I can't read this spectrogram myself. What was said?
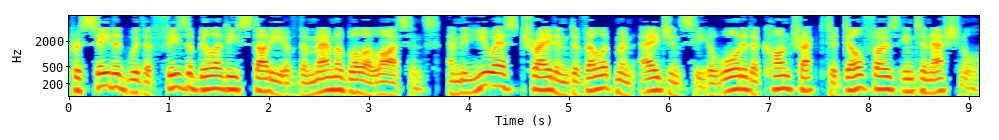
proceeded with a feasibility study of the Mamabula license, and the U.S. Trade and Development Agency awarded a contract to Delphos International,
